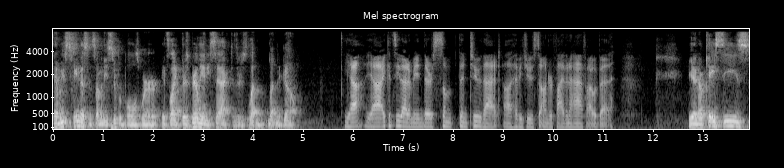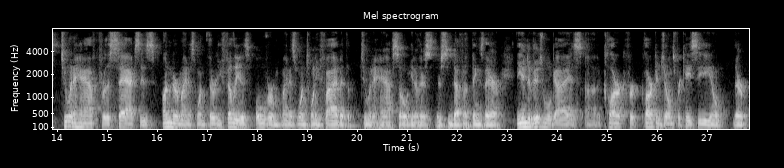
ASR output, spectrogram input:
And we've seen this in some of these Super Bowls where it's like there's barely any sack because they're just letting letting it go. Yeah, yeah, I could see that. I mean, there's something to that uh, heavy juice to under five and a half. I would bet. Yeah, now KC's two and a half for the sacks is under minus 130. Philly is over minus 125 at the two and a half. So you know, there's there's some definite things there. The individual guys, uh, Clark for Clark and Jones for KC, you know, they're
